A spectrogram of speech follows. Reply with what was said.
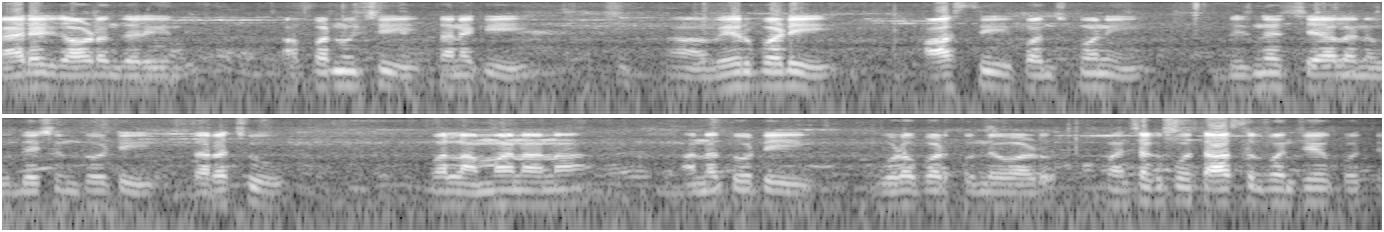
మ్యారేజ్ కావడం జరిగింది. అప్పటి నుంచి తనకి వేరుపడి ఆస్తి పంచుకొని బిజినెస్ చేయాలనే ఉద్దేశంతో తరచూ వాళ్ళ అమ్మా నాన్న అన్నతోటి గొడవ పడుతుండేవాడు పంచకపోతే ఆస్తులు పంచకపోతే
